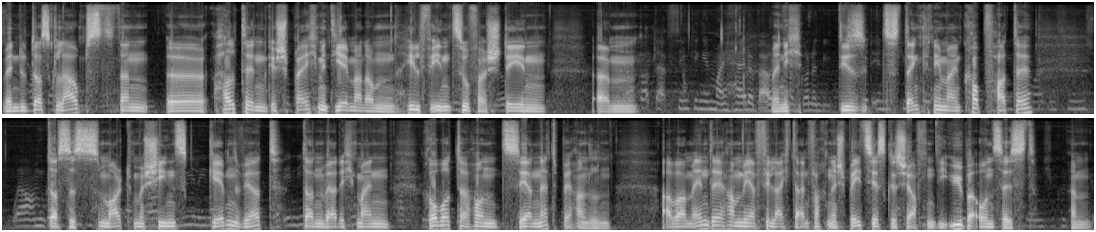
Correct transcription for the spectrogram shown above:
wenn du das glaubst, dann äh, halte ein Gespräch mit jemandem, hilf ihn zu verstehen. Ähm, wenn ich dieses Denken in meinem Kopf hatte, dass es Smart Machines geben wird, dann werde ich meinen Roboterhund sehr nett behandeln. Aber am Ende haben wir vielleicht einfach eine Spezies geschaffen, die über uns ist. Ähm,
